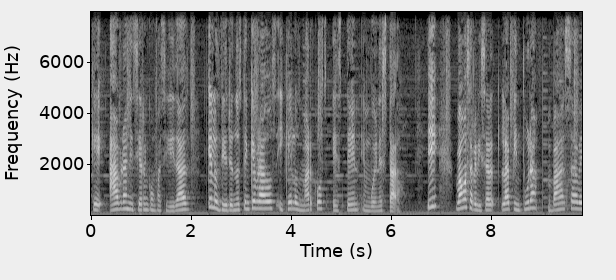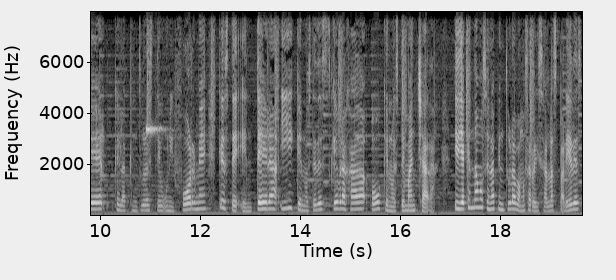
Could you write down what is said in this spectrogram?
que abran y cierren con facilidad, que los vidrios no estén quebrados y que los marcos estén en buen estado. Y vamos a revisar la pintura. Vas a ver que la pintura esté uniforme, que esté entera y que no esté desquebrajada o que no esté manchada. Y ya que andamos en la pintura, vamos a revisar las paredes.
